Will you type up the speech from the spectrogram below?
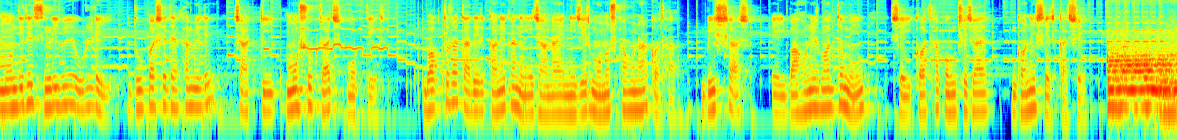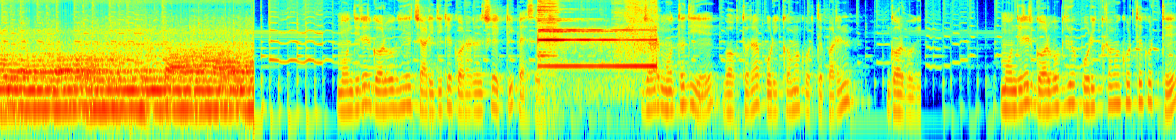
মন্দিরের সিঁড়ি বেয়ে উঠলেই দুপাশে দেখা মেলে চারটি মশুকরাজ মূর্তির। ভক্তরা তাদের কানে কানে জানায় নিজের মনস্কামনার কথা। বিশ্বাস এই বাহনের মাধ্যমেই সেই কথা পৌঁছে যায় গণেশের কাছে। মন্দিরের গর্ভগৃহের চারিদিকে করা রয়েছে একটি প্যাসেজ। যার মধ্য দিয়ে ভক্তরা পরিক্রমা করতে পারেন গর্ভগৃহ। মন্দিরের গর্ভগৃহ পরিক্রমা করতে করতে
